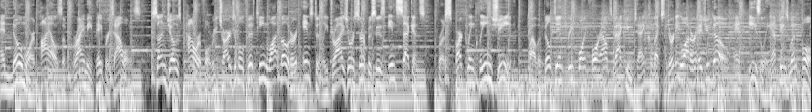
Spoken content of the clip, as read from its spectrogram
and no more piles of grimy paper towels. Sun Joe's powerful rechargeable 15 watt motor instantly dries your surfaces in seconds for a sparkling clean sheen, while the built in 3.4 ounce vacuum tank collects dirty water as you go and easily empties when full.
